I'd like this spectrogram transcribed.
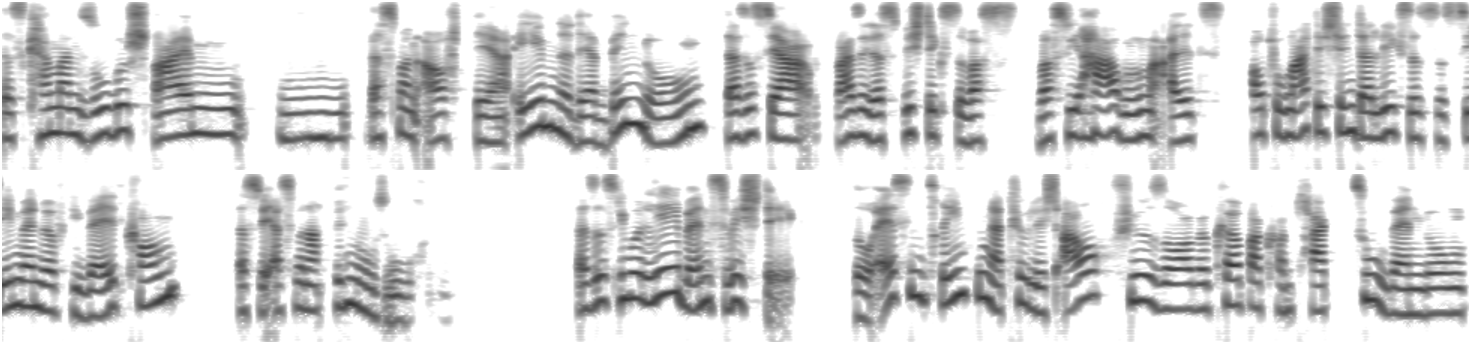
Das kann man so beschreiben, dass man auf der Ebene der Bindung, das ist ja quasi das Wichtigste, was, was wir haben als automatisch hinterlegtes System, wenn wir auf die Welt kommen, dass wir erstmal nach Bindung suchen. Das ist überlebenswichtig. So, Essen, Trinken natürlich auch, Fürsorge, Körperkontakt, Zuwendung.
